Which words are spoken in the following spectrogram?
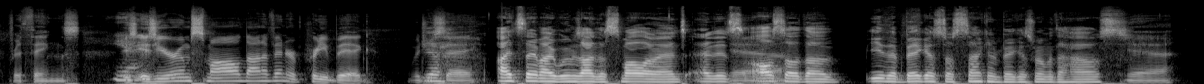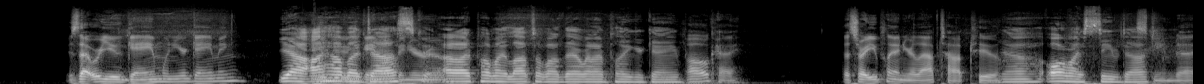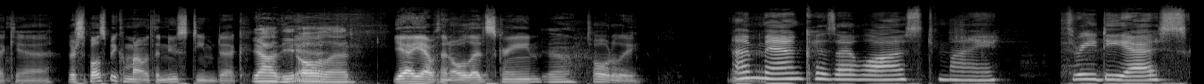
for things. Is Yeah. is your room small, Donovan, or pretty big? Would you Yeah. say? I'd say my room's on the smaller end, and it's Yeah. also the either biggest or second biggest room of the house. Yeah. Is that where you game when you're gaming? Yeah, I have a your in desk, your room? and I put my laptop on there when I'm playing a game. Oh, okay. That's right. You play on your laptop too. Yeah, or my Steam Deck. Steam Deck, yeah. They're supposed to be coming out with a new Steam Deck. Yeah, the Yeah. OLED. Yeah, yeah, with an OLED screen. Yeah. Totally. I'm mad because I lost my 3DS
